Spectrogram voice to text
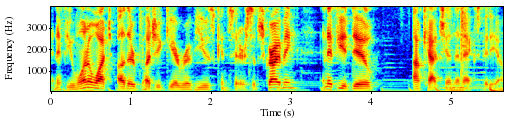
And if you want to watch other budget gear reviews, consider subscribing. And if you do, I'll catch you in the next video.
